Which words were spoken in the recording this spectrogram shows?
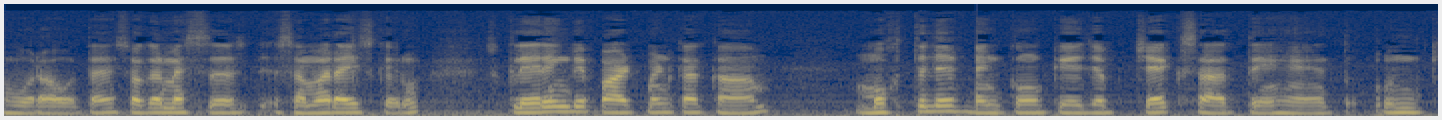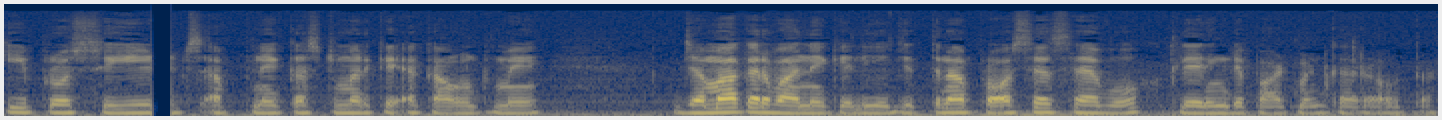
हो रहा होता है। सो so, अगर मैं समराइज करूँ क्लियरिंग डिपार्टमेंट का काम मुख्तलिफ़ बैंकों के जब चेक्स आते हैं तो उनकी प्रोसीड्स अपने कस्टमर के अकाउंट में जमा करवाने के लिए जितना प्रोसेस है वो क्लियरिंग डिपार्टमेंट कर रहा होता।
